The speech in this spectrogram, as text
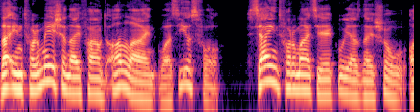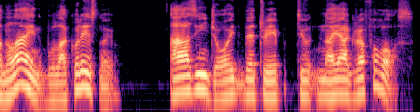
The information I found online was useful. Вся інформація, яку я знайшов онлайн, була корисною. As enjoyed the trip to Niagara Falls.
